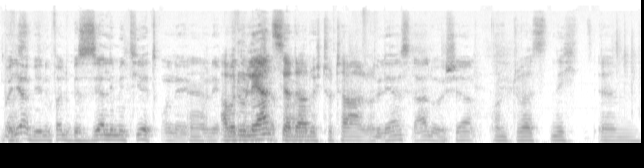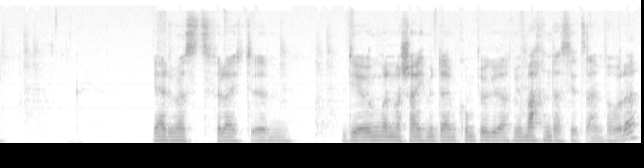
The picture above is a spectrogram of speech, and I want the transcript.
Du Aber ja, auf jeden Fall, du bist sehr limitiert ohne. ja. ohne Aber ohne du lernst ja dadurch total. Du lernst dadurch, ja. und du hast nicht, ähm, ja, du hast vielleicht ähm, dir irgendwann wahrscheinlich mit deinem Kumpel gedacht, wir machen das jetzt einfach, oder?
